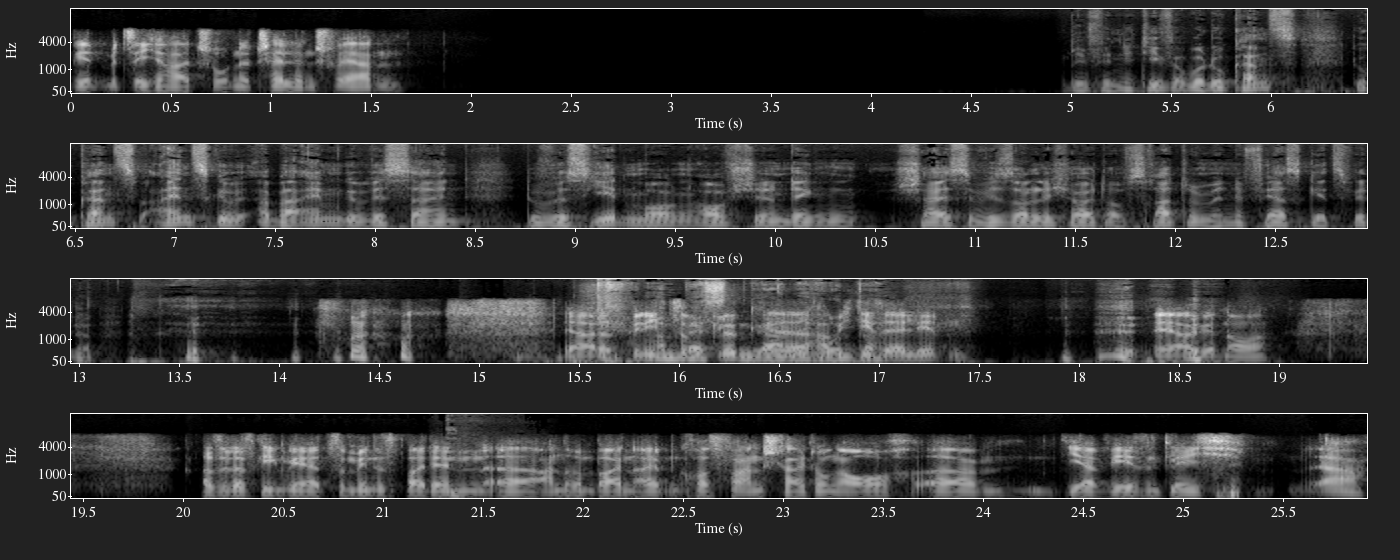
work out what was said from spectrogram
wird mit Sicherheit schon eine Challenge werden. Definitiv, aber du kannst, du kannst eins bei einem gewiss sein, du wirst jeden Morgen aufstehen und denken, scheiße, wie soll ich heute aufs Rad und wenn du fährst, geht's wieder. ja, das bin ich Am zum Glück, äh, habe ich diese Erlebnis. ja, genau. Also das ging mir ja zumindest bei den äh, anderen beiden Alpencross-Veranstaltungen auch, ähm, die ja wesentlich ja,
